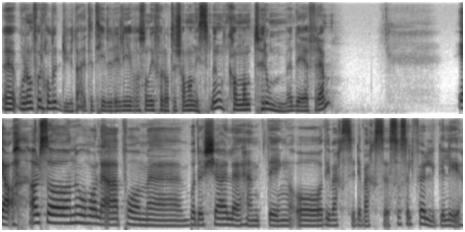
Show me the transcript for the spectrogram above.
eh, Hvordan forholder du deg til tidligere liv og sånn i forhold til sjamanismen? Kan man tromme det frem? Ja, altså nå holder jeg på med både sjelehenting og diverse, diverse. Så selvfølgelig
